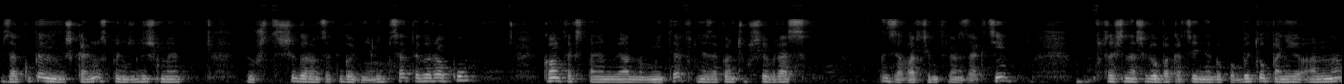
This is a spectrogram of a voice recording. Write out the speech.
W zakupionym mieszkaniu spędziliśmy już trzy gorące tygodnie lipca tego roku. Kontakt z panią Joanną Mitew nie zakończył się wraz zawarciem transakcji. W czasie naszego wakacyjnego pobytu pani Joanna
